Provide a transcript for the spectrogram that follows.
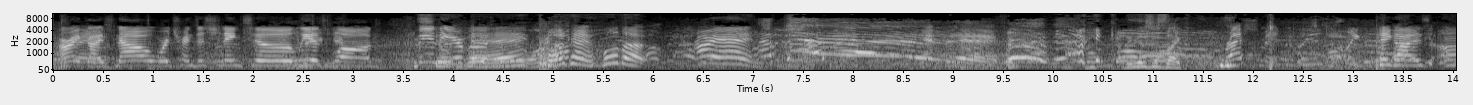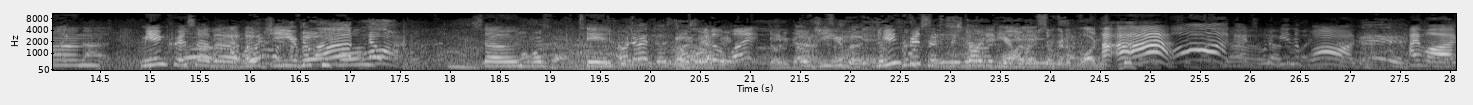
All right, guys. Now we're transitioning to Leah's vlog. Okay, hold up. Ryan. Leah's just like, Freshman. Hey guys, um, me and Chris are the OG yearbook people. So, T. I wonder what goes to The what? OG yearbook. Me and Chris started I'm yearbook. so good at vlogging. Ah, ah, ah! Vlog! I just want to be in the vlog. Hi, vlog.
